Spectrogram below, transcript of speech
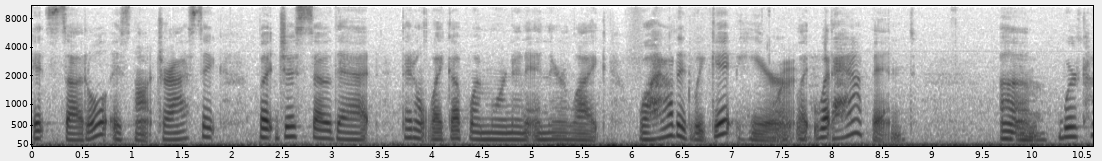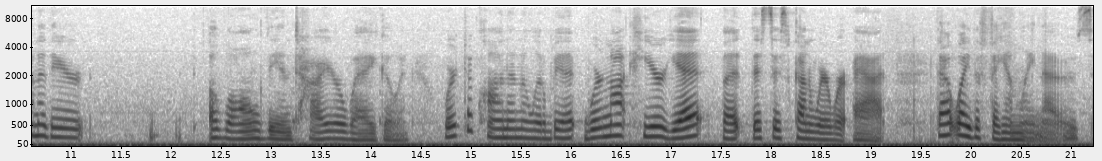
It's subtle, it's not drastic, but just so that they don't wake up one morning and they're like, well, how did we get here? Right. Like, what happened? Um, We're kind of there along the entire way going, we're declining a little bit. We're not here yet, but this is kind of where we're at. That way the family knows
